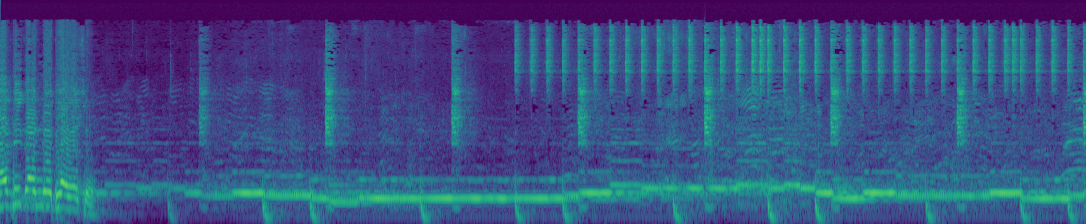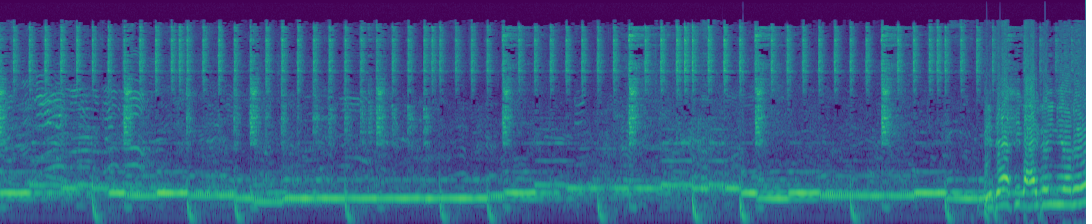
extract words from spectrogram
हार्दिक अनुरोध गर्दछु। विद्यार्थी भाइ बहिनीहरू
